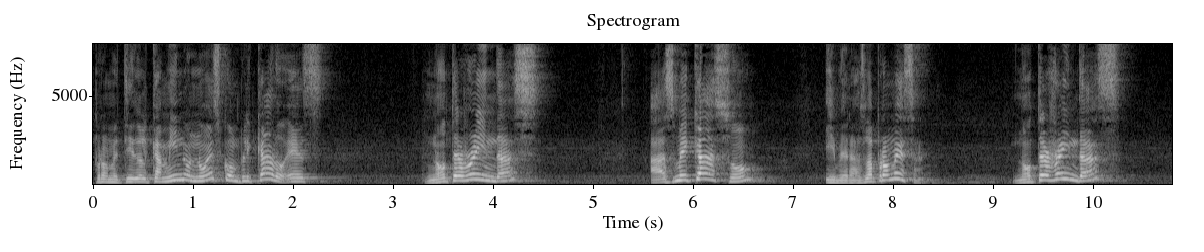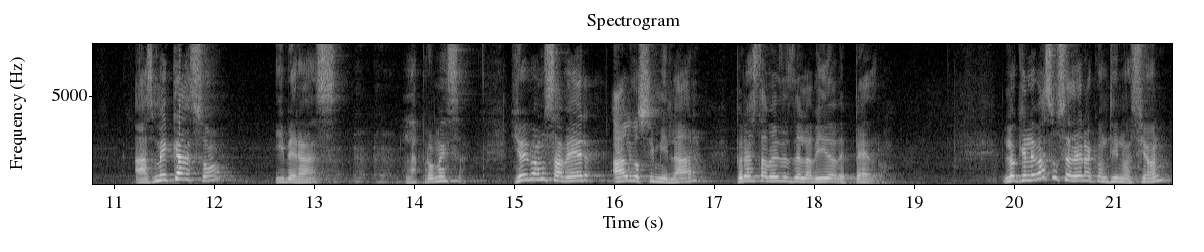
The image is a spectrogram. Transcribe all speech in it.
prometido. El camino no es complicado, es no te rindas, hazme caso y verás la promesa. No te rindas, hazme caso y verás la promesa. Y hoy vamos a ver algo similar, pero esta vez desde la vida de Pedro. Lo que le va a suceder a continuación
